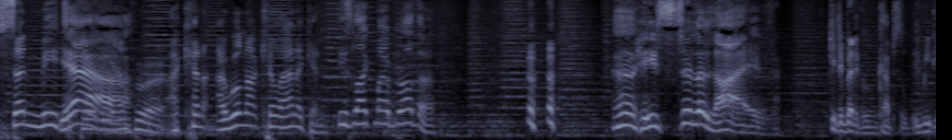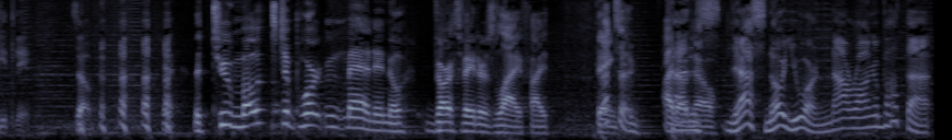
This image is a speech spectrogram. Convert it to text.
Send me to Yeah. kill the Emperor. I can I will not kill Anakin. He's like my brother. Uh, he's still alive. Get a medical capsule immediately. So, yeah, the two most important men in Darth Vader's life, I think. That's a I don't that know. yes, no, you are not wrong about that.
